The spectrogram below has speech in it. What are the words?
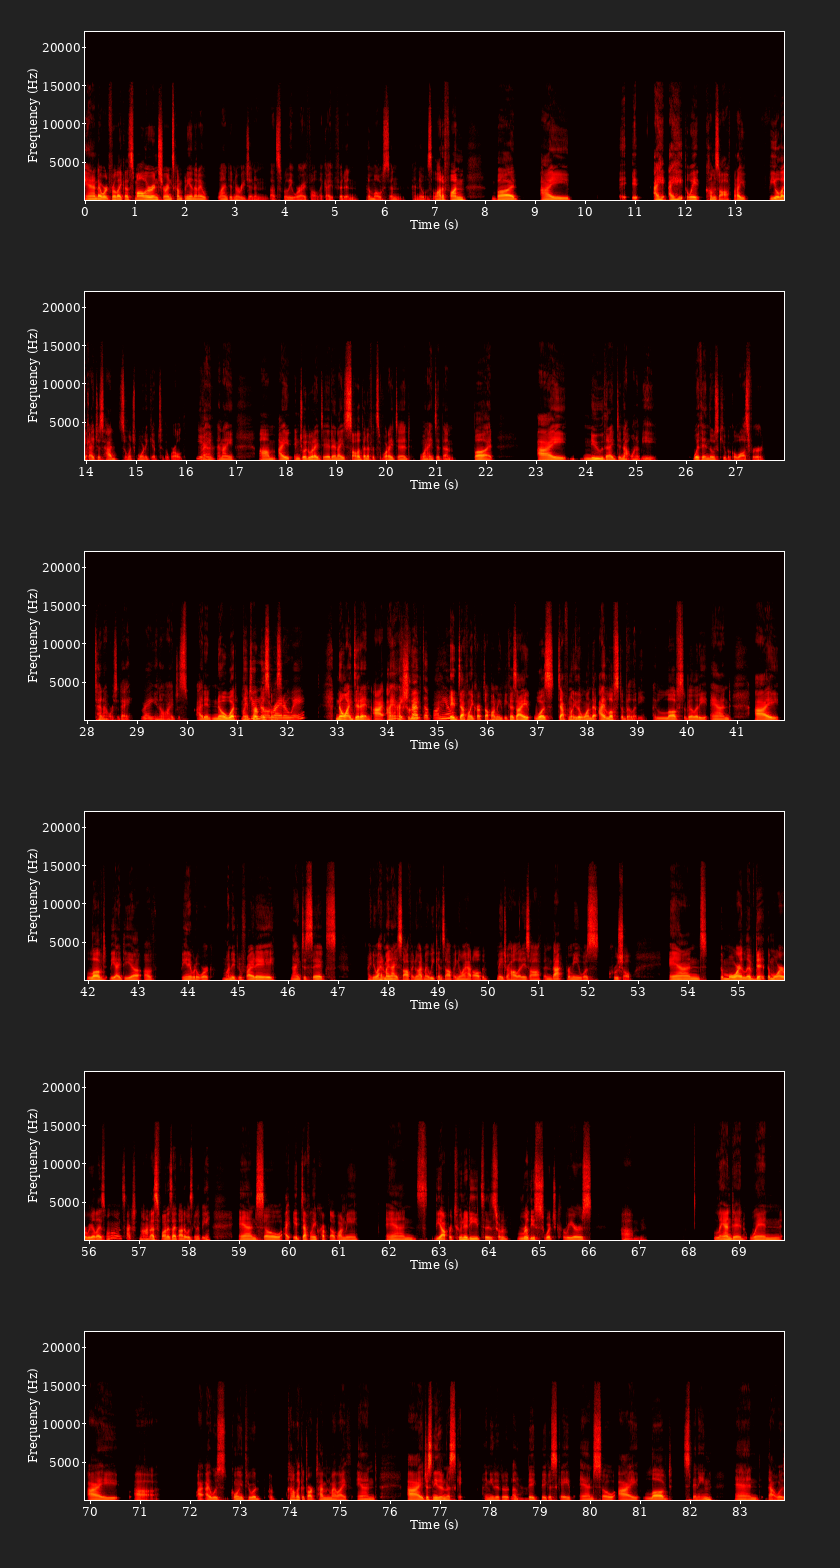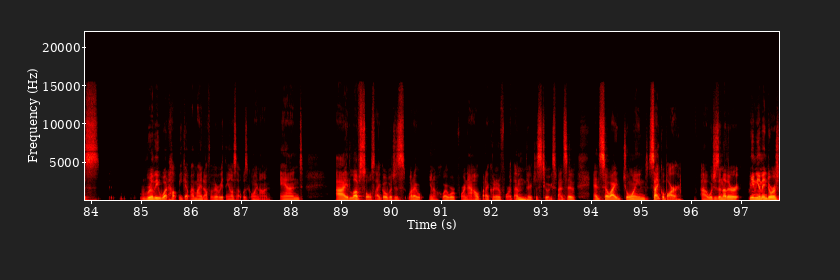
And I worked for like a smaller insurance company, and then I landed in Norwegian, and that's really where I felt like I fit in the most, and and it was a lot of fun. But I it, it I I hate the way it comes off, but I feel like I just had so much more to give to the world Yeah. right? And I um I enjoyed what I did and I saw the benefits of what I did when I did them. But I knew that I did not want to be within those cubicle walls for 10 hours a day. Right. You know, I just I didn't know what my Did you know purpose was. right away? No, I didn't. I I It actually crept up on you? it definitely crept up on me because I was definitely the one that I love stability. I love stability and I loved the idea of being able to work Monday through Friday, 9 to 6. I knew I had my nights off, I knew I had my weekends off, I knew I had all the major holidays off and that for me was crucial. And the more I lived it, the more I realized, well, it's actually not as fun as I thought it was going to be. And so I it definitely crept up on me and the opportunity to sort of really switch careers um, landed when I, uh, I I was going through a, a kind of like a dark time in my life, and I just needed an escape. I needed a, a big, big escape, and so I loved spinning, and that was really what helped me get my mind off of everything else that was going on. And I love Soul Cycle, which is what I, you know, who I work for now, but I couldn't afford them. They're just too expensive. And so I joined Cycle Bar, uh, which is another premium indoor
